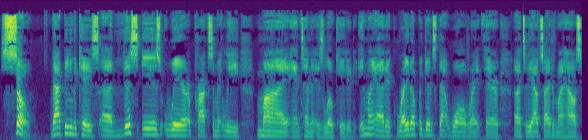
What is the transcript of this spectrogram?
So, that being the case, uh, this is where approximately my antenna is located. In my attic, right up against that wall right there uh, to the outside of my house,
